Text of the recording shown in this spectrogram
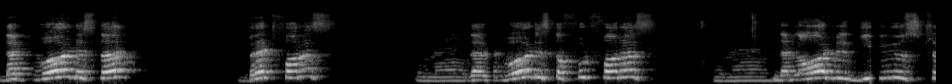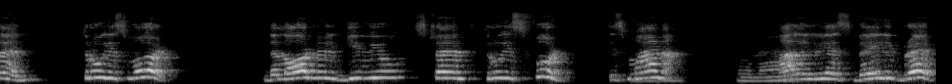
that word is the bread for us. Amen. That word is the food for us. Amen. The Lord will give you strength through His word. The Lord will give you strength through His food, His manna. Amen. Hallelujah, His daily bread.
